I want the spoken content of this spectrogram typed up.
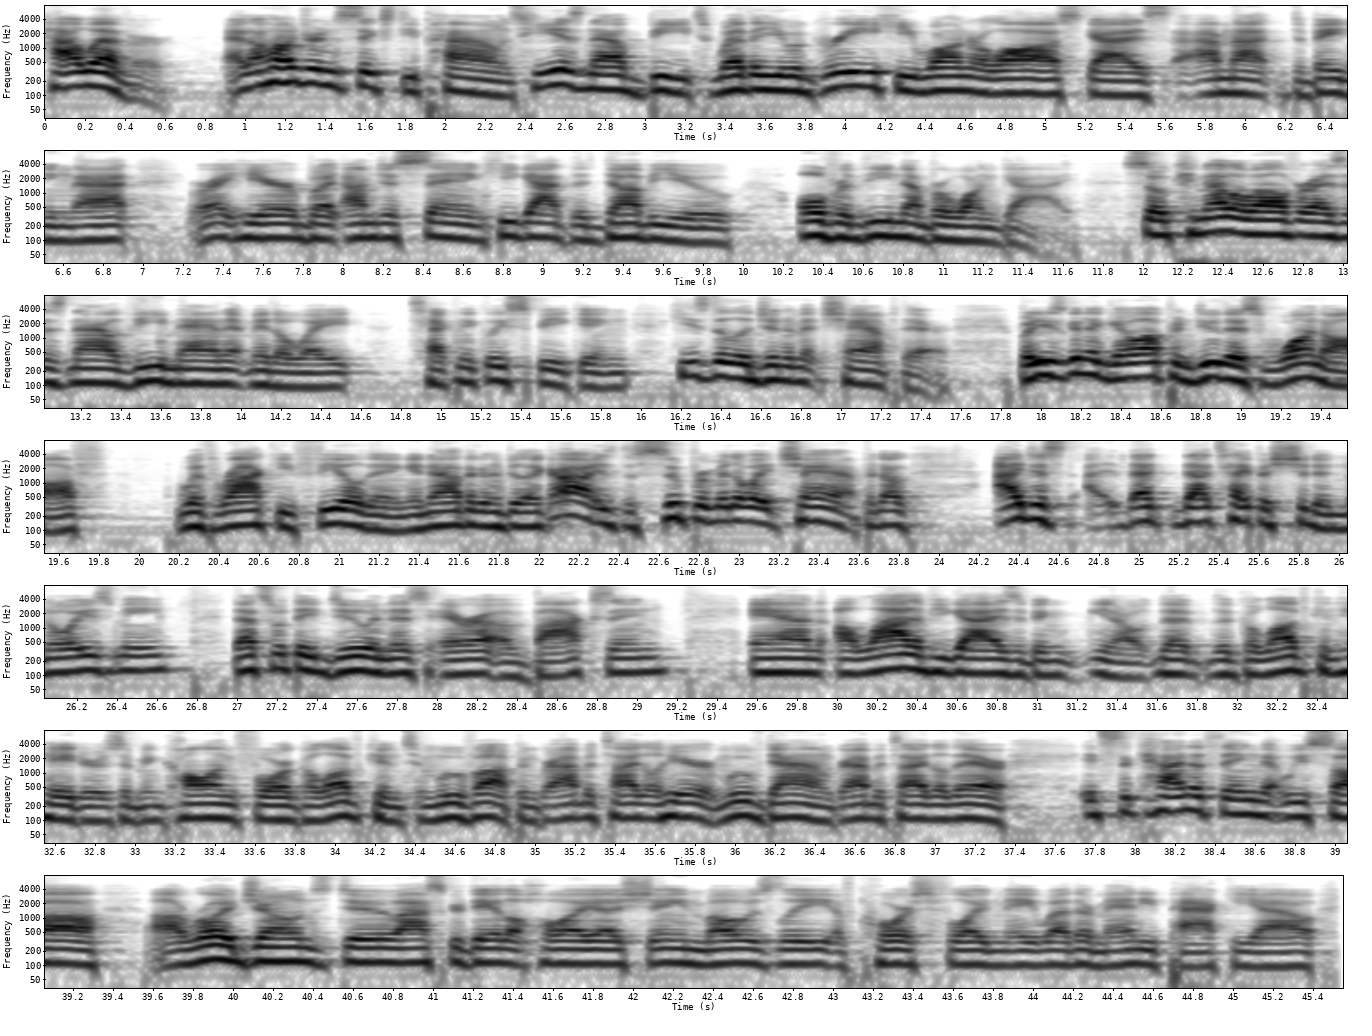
However, at 160 pounds, he is now beat. Whether you agree he won or lost, guys, I'm not debating that right here, but I'm just saying he got the W over the number one guy. So Canelo Alvarez is now the man at middleweight, technically speaking. He's the legitimate champ there. But he's going to go up and do this one off with Rocky Fielding, and now they're going to be like, ah, oh, he's the super middleweight champ. And I just that that type of shit annoys me. That's what they do in this era of boxing. And a lot of you guys have been, you know, the, the Golovkin haters have been calling for Golovkin to move up and grab a title here, move down, grab a title there. It's the kind of thing that we saw uh, Roy Jones do, Oscar De La Hoya, Shane Mosley, of course, Floyd Mayweather, Manny Pacquiao.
